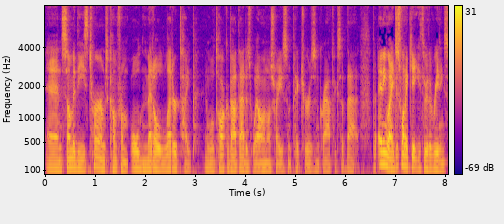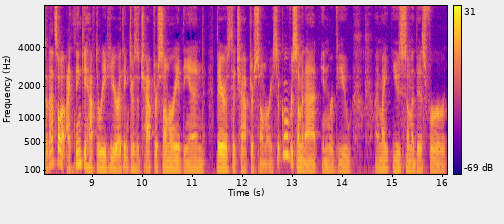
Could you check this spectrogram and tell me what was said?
And some of these terms come from old metal letter type, and we'll talk about that as well, and I'll show you some pictures and graphics of that. But anyway, I just want to get you through the reading. So that's all I think you have to read here. I think there's a chapter summary at the end. There's the chapter summary. So go over some of that in review. I might use some of this for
